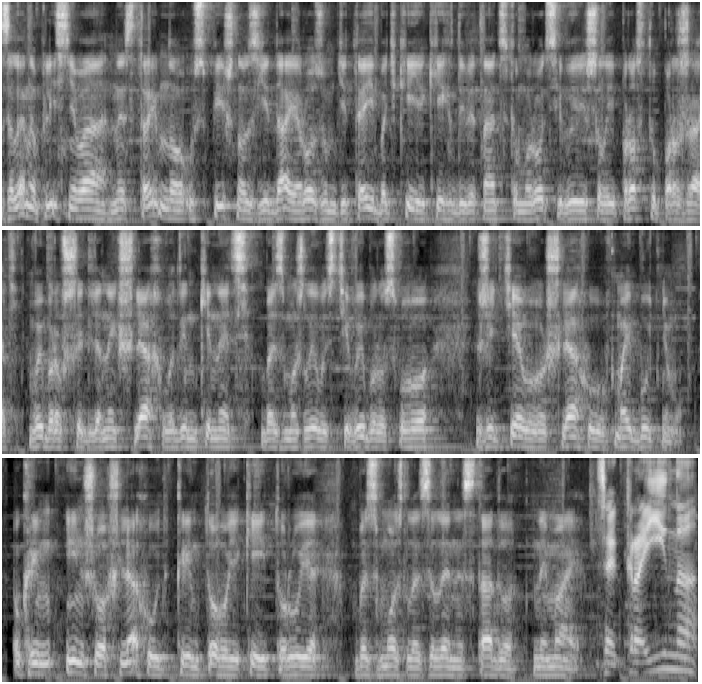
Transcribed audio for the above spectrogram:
Зелена пліснява нестримно успішно з'їдає розум дітей, батьки яких в 19-му році вирішили просто поржать, вибравши для них шлях в один кінець без можливості вибору свого життєвого шляху в майбутньому. Окрім іншого шляху, крім того, який торує безмозле зелене стадо, немає. Це країна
